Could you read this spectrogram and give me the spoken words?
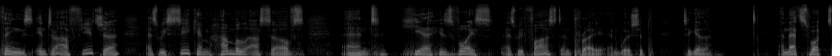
things into our future as we seek Him, humble ourselves, and hear His voice as we fast and pray and worship together. And that's what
